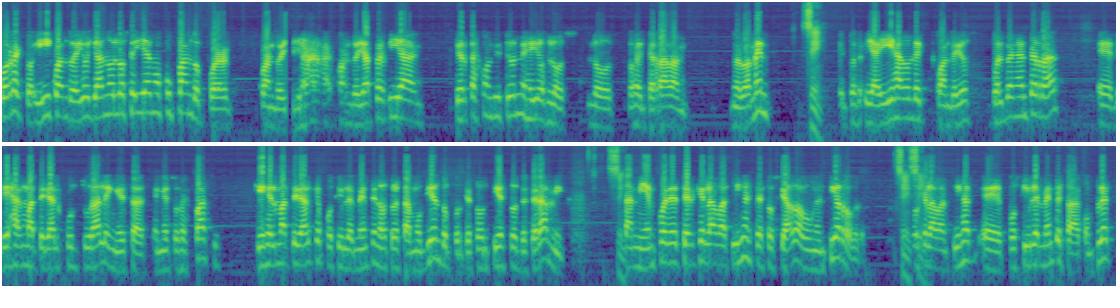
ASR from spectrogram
Correcto, y cuando ellos ya no lo seguían ocupando, por cuando ya cuando ya perdían ciertas condiciones, ellos los, los, los enterraban nuevamente. Sí. Entonces, y ahí es a donde cuando ellos vuelven a enterrar, eh, dejan material cultural en, esas, en esos espacios, que es el material que posiblemente nosotros estamos viendo, porque son tiestos de cerámica. También puede ser que la vasija esté asociada a un entierro, porque la vasija eh, posiblemente estaba completa.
